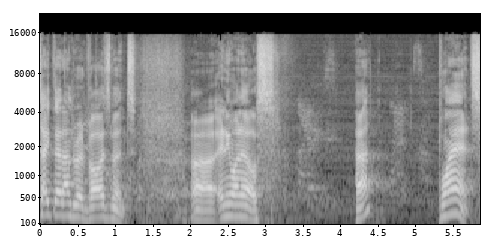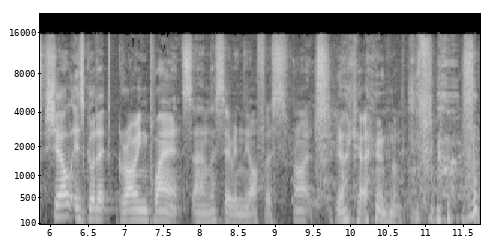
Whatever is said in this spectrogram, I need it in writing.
take that under advisement. Uh, anyone else? Huh? Plants. Shell is good at growing plants, unless they're in the office, right? Yeah, okay.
